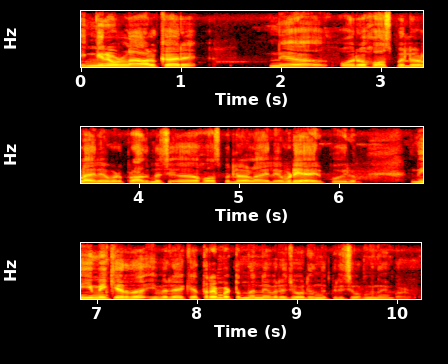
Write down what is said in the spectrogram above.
ഇങ്ങനെയുള്ള ആൾക്കാരെ ഓരോ ഹോസ്പിറ്റലുകളായാലും എവിടെ പ്രാഥമിക ഹോസ്പിറ്റലുകളായാലും എവിടെയായാലും പോലും നിയമിക്കരുത്. ഇവരെയൊക്കെ എത്രയും പെട്ടെന്ന് തന്നെ ഇവരെ ജോലിയിൽ നിന്ന് പിരിച്ചു വിടണമെന്ന് ഞാൻ പറയുന്നു.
